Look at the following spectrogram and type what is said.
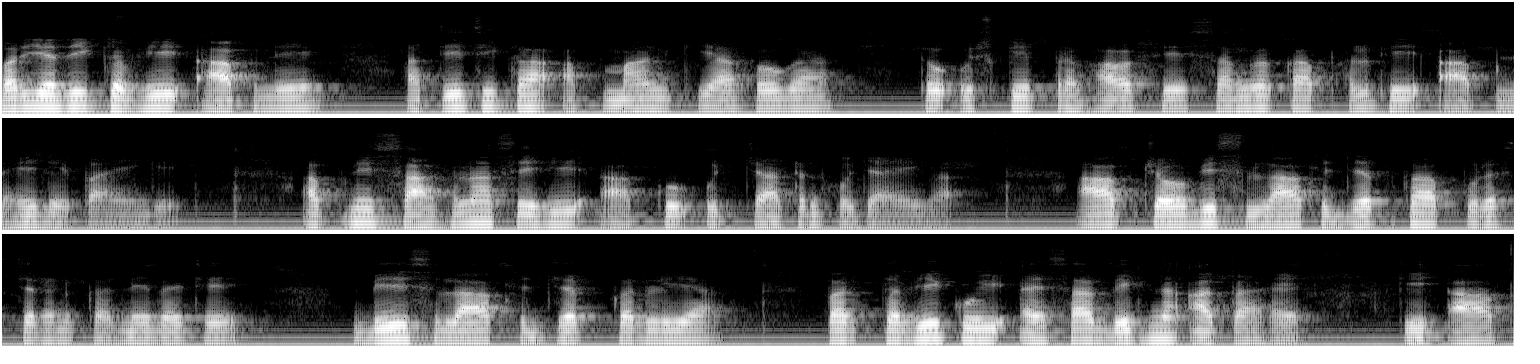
पर यदि कभी आपने अतिथि का अपमान किया होगा तो उसके प्रभाव से संग का फल भी आप नहीं ले पाएँगे। अपनी साधना से ही आपको उच्चाटन हो जाएगा। आप 24 लाख जप का पुरस्चरण करने बैठे 20 लाख जप कर लिया, पर तभी कोई ऐसा विघ्न आता है कि आप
